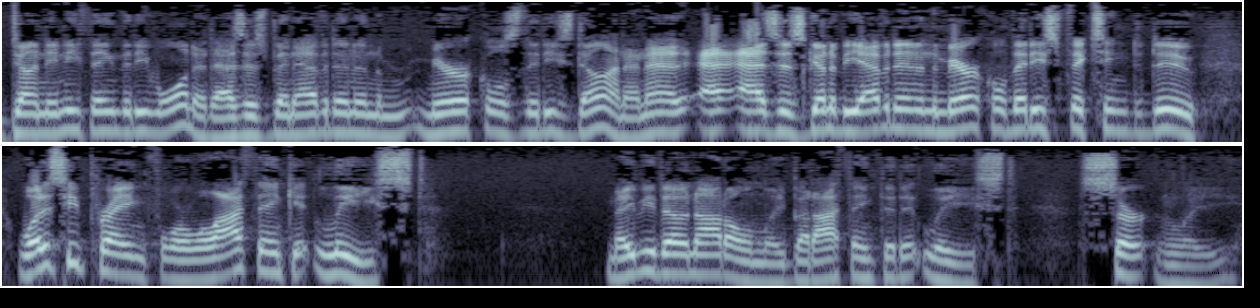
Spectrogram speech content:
done anything that he wanted, as has been evident in the miracles that he's done, and as is going to be evident in the miracle that he's fixing to do. What is he praying for? Well, I think at least, maybe though not only, but I think that at least, certainly,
